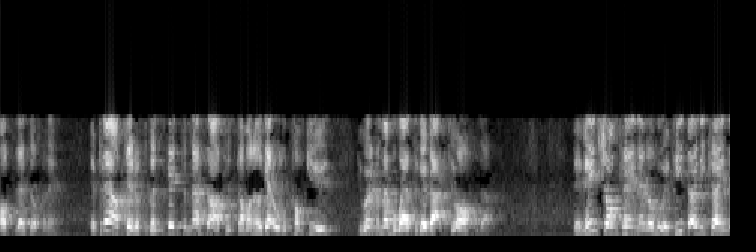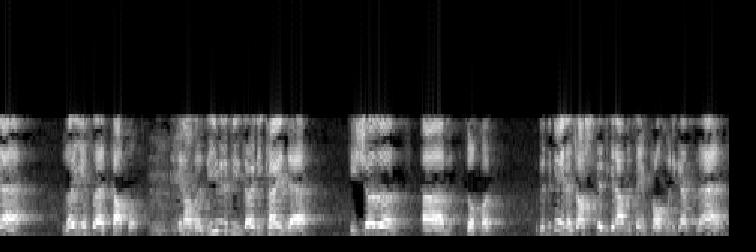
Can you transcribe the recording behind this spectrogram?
after their duchenim. Because it's going to mess up his on, he'll get all confused, he won't remember where to go back to after that. The main Shom Kain Elohu, if he's the only Kain there, Lo Yisrael couple. In other words, even if he's the only Kain there, he shouldn't um, because again, as Rashi says, you're going to have the same problem. When he gets to the end,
